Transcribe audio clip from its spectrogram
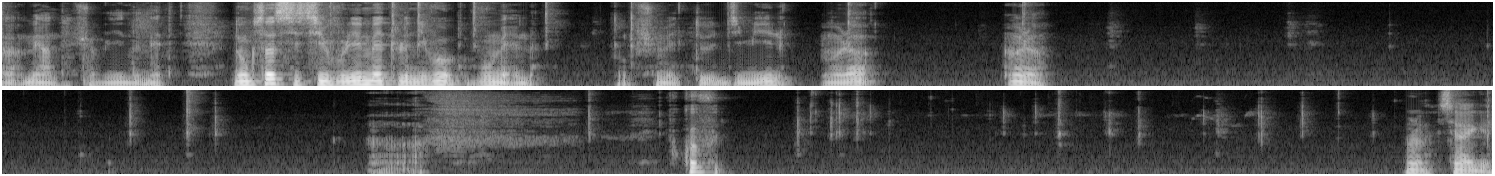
Ah merde j'ai oublié de mettre. Donc ça c'est si vous voulez mettre le niveau vous-même. Donc je vais mettre 10 000. Voilà. Voilà. Oh. Pourquoi faut... Voilà, c'est réglé.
